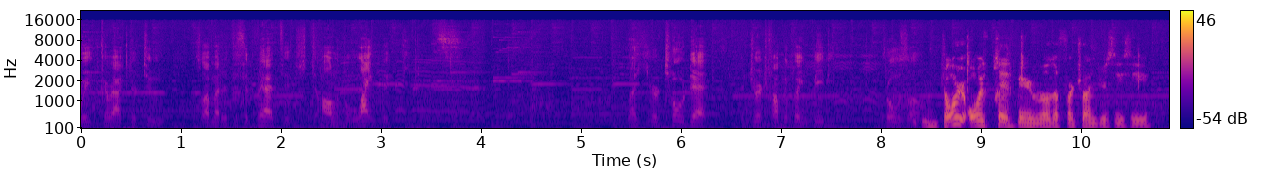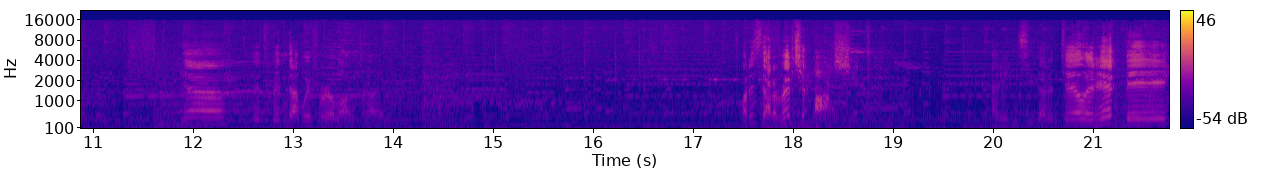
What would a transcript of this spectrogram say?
weight character too, so I'm at a disadvantage to all of the lightweight peoples. Like your Toadette, and George probably playing Baby Rosa. George always plays Baby Rosa for 200cc. Yeah, it's been that way for a long time. What is that? A red ah, shit? Aw, shit. I didn't see that until it hit me.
